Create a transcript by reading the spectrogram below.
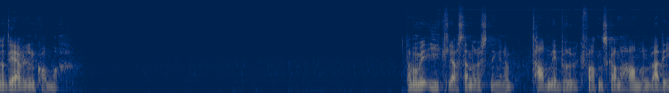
når djevelen kommer. Da må vi ikle oss den rustningen og ta den i bruk for at den skal ha noen verdi.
